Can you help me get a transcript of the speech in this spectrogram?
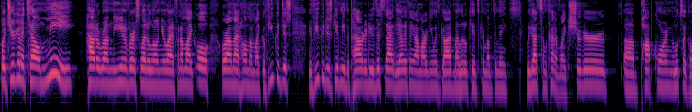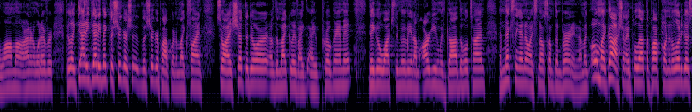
but you're going to tell me how to run the universe, let alone your life. And I'm like, oh, or I'm at home. I'm like, if you could just, if you could just give me the power to do this, that, the other thing. I'm arguing with God. My little kids come up to me. We got some kind of like sugar uh, popcorn. It looks like a llama or I don't know, whatever. They're like, Daddy, Daddy, make the sugar, the sugar popcorn. I'm like, fine. So I shut the door of the microwave. I, I program it. They go watch the movie, and I'm arguing with God the whole time. And next thing I know, I smell something burning. And I'm like, oh my gosh. And I pull out the popcorn, and the Lord goes,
